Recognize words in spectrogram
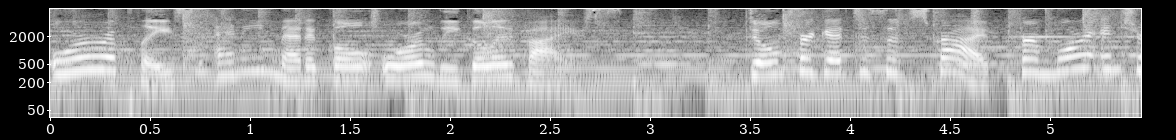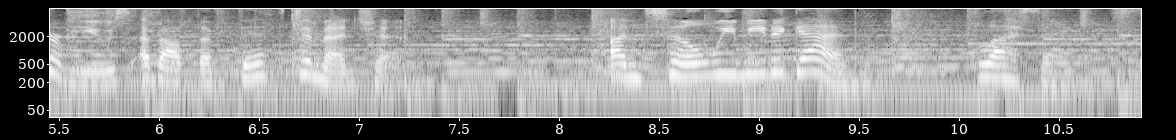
or replace any medical or legal advice. Don't forget to subscribe for more interviews about the fifth dimension. Until we meet again, blessings.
